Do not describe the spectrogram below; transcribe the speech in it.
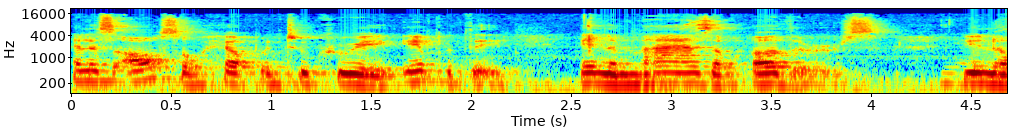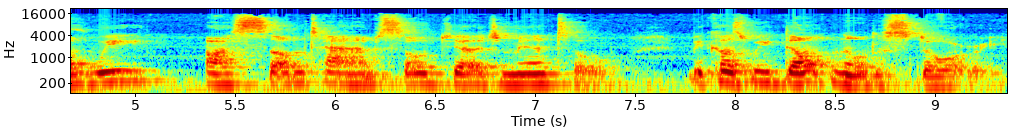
And it's also helping to create empathy in the minds of others. You know, we are sometimes so judgmental because we don't know the story.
